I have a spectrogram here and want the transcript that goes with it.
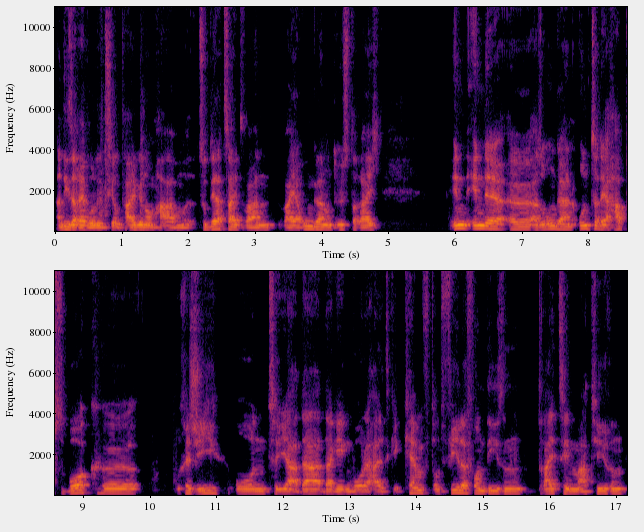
an dieser Revolution teilgenommen haben. Zu der Zeit waren, war ja Ungarn und Österreich in, in der, äh, also Ungarn unter der Habsburg-Regie. Äh, und ja, da, dagegen wurde halt gekämpft und viele von diesen 13 Martyren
